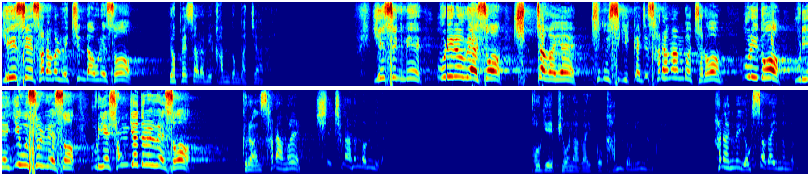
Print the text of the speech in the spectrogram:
예수의 사랑을 외친다고 그래서 옆에 사람이 감동받지 않아요. 예수님이 우리를 위해서 십자가에 죽으시기까지 사랑한 것처럼 우리도 우리의 이웃을 위해서 우리의 형제들을 위해서 그러한 사랑을 실천하는 겁니다. 거기에 변화가 있고 감동이 있는 거예요. 하나님의 역사가 있는 겁니다.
